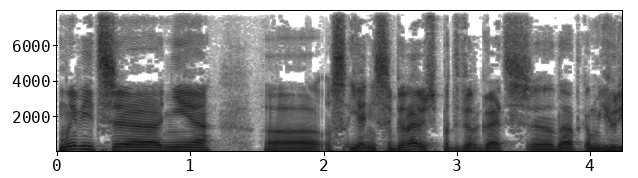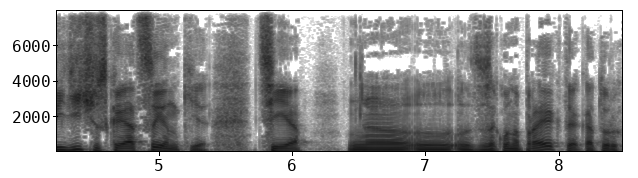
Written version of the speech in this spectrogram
Мы ведь не я не собираюсь подвергать да, там, юридической оценке те законопроекты, о которых,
